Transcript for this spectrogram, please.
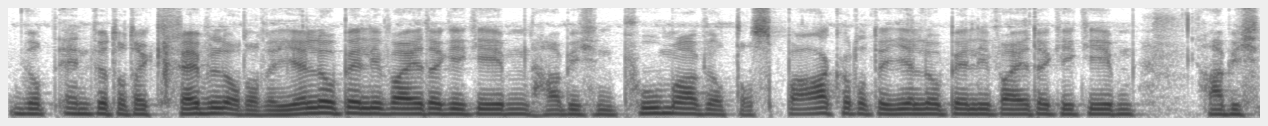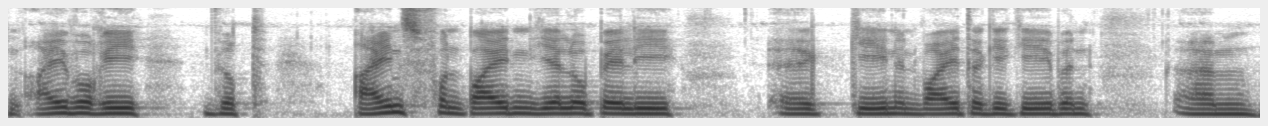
wird entweder der Gravel oder der Yellow Belly weitergegeben. Habe ich einen Puma, wird der Spark oder der Yellow Belly weitergegeben. Habe ich einen Ivory, wird eins von beiden Yellow Belly äh, Genen weitergegeben. Ähm,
